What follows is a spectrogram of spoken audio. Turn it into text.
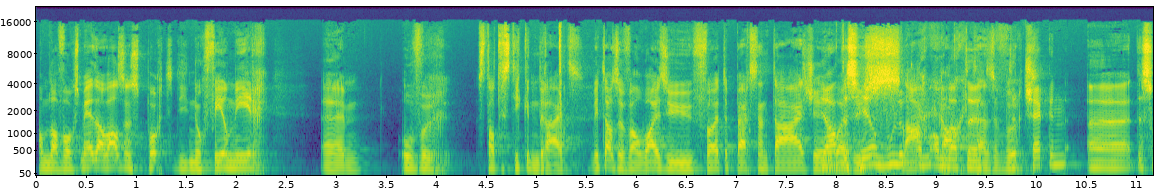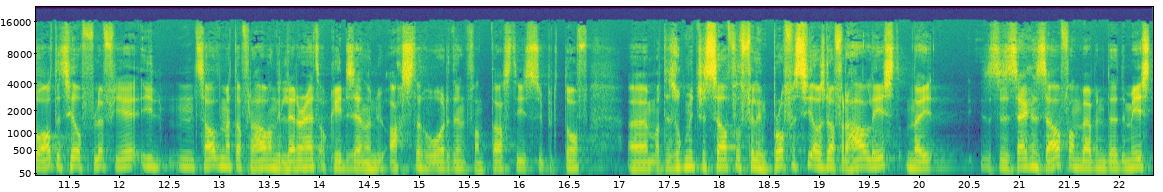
omdat volgens mij dat wel is een sport die nog veel meer ehm, over statistieken draait. Weet dat zo van, wat is uw foutenpercentage, Ja, wat het is uw heel moeilijk om, om dat slaagkracht te, checken. Eh, het is zo altijd heel fluffy. hè. Hier- Hetzelfde met dat verhaal van die Leatherhead. Oké, die zijn er nu achtste geworden. Fantastisch, super tof. Eh, maar het is ook een beetje self-fulfilling prophecy als je dat verhaal leest. Omdat je, ze zeggen zelf van we hebben de, de meest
